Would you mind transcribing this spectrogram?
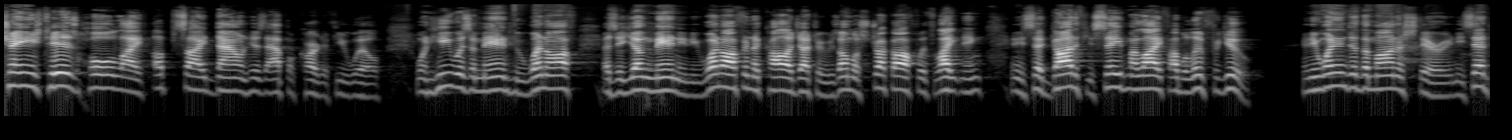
changed his whole life upside down, his apple cart, if you will, when he was a man who went off as a young man and he went off into college after he was almost struck off with lightning. And he said, God, if you save my life, I will live for you. And he went into the monastery and he said,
